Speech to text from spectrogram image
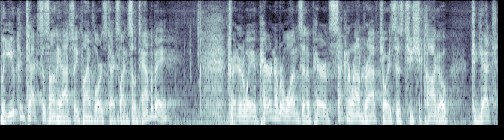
But you can text us on the Ashley Fine Floors text line. So Tampa Bay traded away a pair of number ones and a pair of second round draft choices to Chicago to get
